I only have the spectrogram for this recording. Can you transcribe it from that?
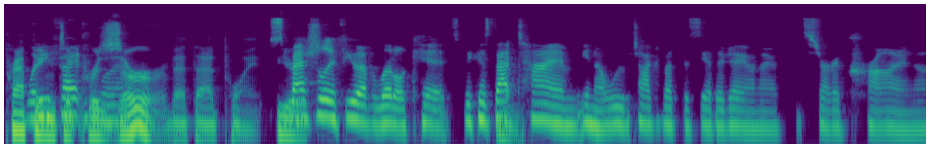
prepping to fighting for? preserve at that point? You're- especially if you have little kids because that time you know we talked about this the other day when i started crying.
